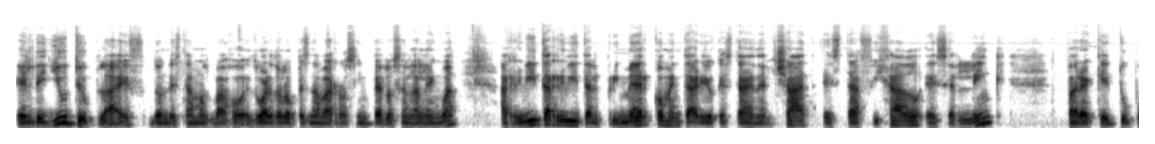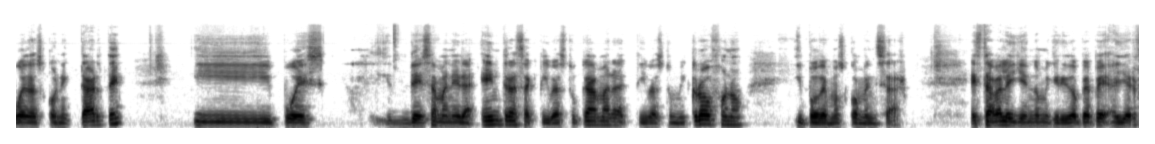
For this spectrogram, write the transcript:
el de YouTube Live, donde estamos bajo Eduardo López Navarro sin pelos en la lengua. Arribita, arribita, el primer comentario que está en el chat está fijado, es el link para que tú puedas conectarte y pues de esa manera entras, activas tu cámara, activas tu micrófono y podemos comenzar. Estaba leyendo, mi querido Pepe, ayer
